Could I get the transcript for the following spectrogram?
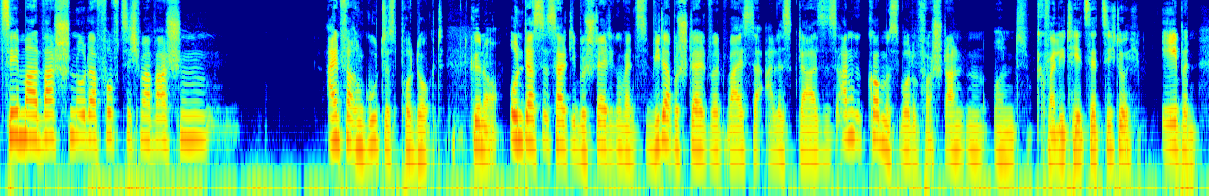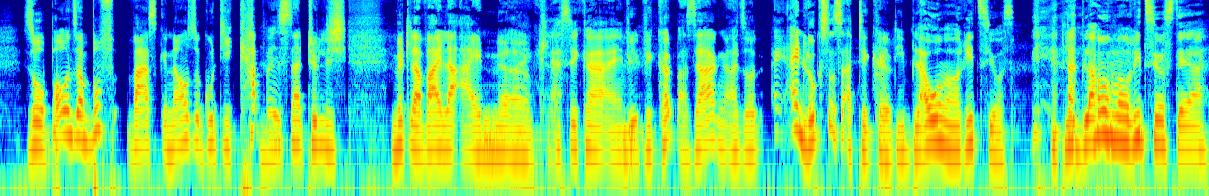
10 Mal waschen oder 50 Mal waschen. Einfach ein gutes Produkt. Genau. Und das ist halt die Bestätigung, wenn es wieder bestellt wird, weißt du, alles klar, es ist angekommen, es wurde verstanden und Qualität setzt sich durch. eben. So, bei unserem Buff war es genauso gut. Die Kappe ist natürlich mittlerweile ein, äh, Klassiker, ein wie, wie könnte man sagen, also ein, ein Luxusartikel. die blaue Mauritius. Die blaue Mauritius der.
